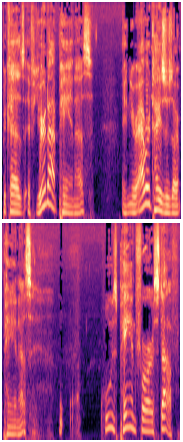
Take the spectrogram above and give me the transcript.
Because if you're not paying us and your advertisers aren't paying us, who's paying for our stuff?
